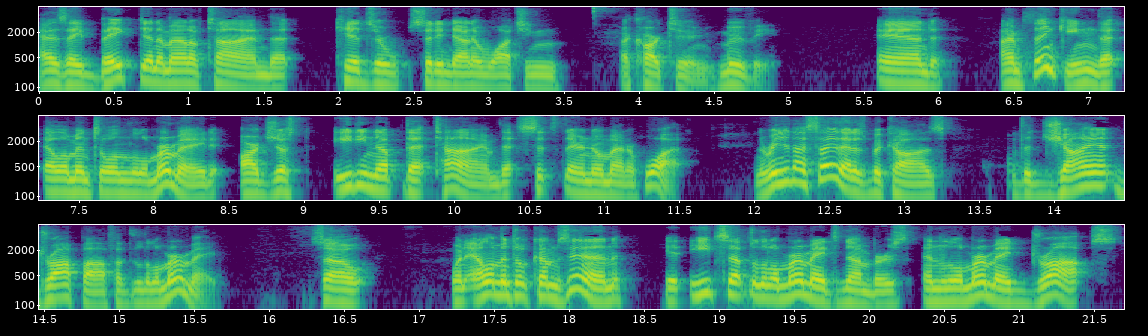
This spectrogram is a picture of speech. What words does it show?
has a baked in amount of time that kids are sitting down and watching a cartoon movie. And I'm thinking that Elemental and Little Mermaid are just eating up that time that sits there no matter what. The reason I say that is because of the giant drop off of the Little Mermaid. So when Elemental comes in, it eats up the Little Mermaid's numbers, and the Little Mermaid drops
